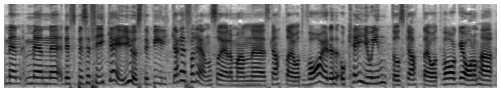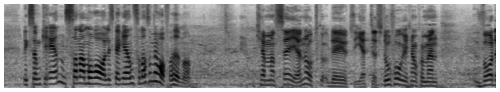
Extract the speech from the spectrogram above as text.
Men, men eh, det specifika är just det, vilka referenser är det man eh, skrattar åt? Vad är det okej okay och inte att skratta åt? Var går de här liksom, gränserna, moraliska gränserna som vi har för humor? Kan man säga något, det är ju en jättestor fråga kanske, men vad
